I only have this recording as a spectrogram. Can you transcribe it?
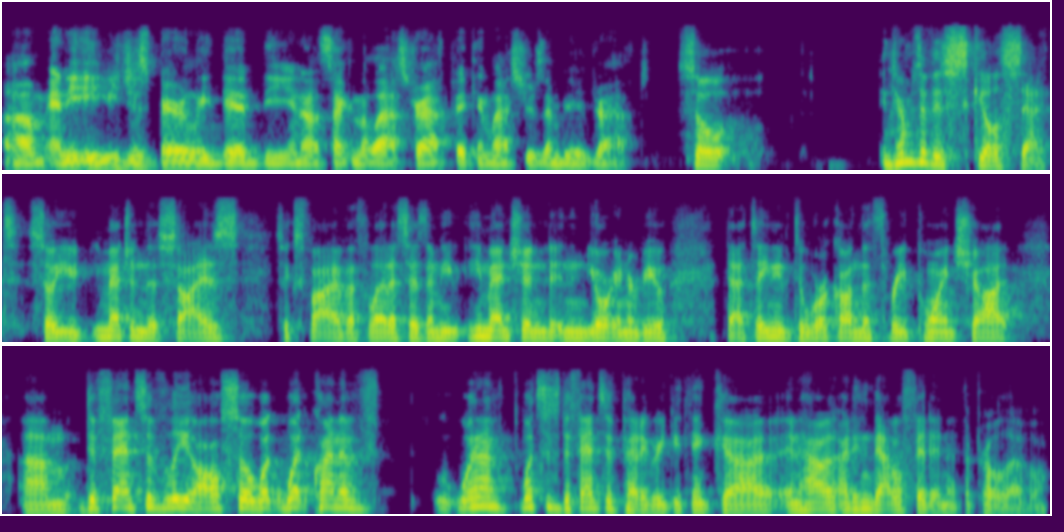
Um, and he, he, just barely did the you know second to last draft pick in last year's NBA draft. So in terms of his skill set, so you, you mentioned the size, six five athleticism. He, he mentioned in your interview that they needed to work on the three point shot. Um, defensively, also, what what kind of what what's his defensive pedigree? Do you think, uh, and how, you think that'll fit in at the pro level?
